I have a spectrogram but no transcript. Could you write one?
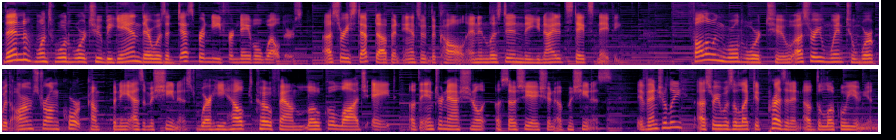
Then, once World War II began, there was a desperate need for naval welders. Usery stepped up and answered the call and enlisted in the United States Navy. Following World War II, Usery went to work with Armstrong Cork Company as a machinist, where he helped co found Local Lodge 8 of the International Association of Machinists. Eventually, Usery was elected president of the local union.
